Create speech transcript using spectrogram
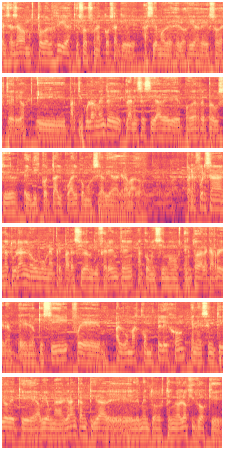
Ensayábamos todos los días, que eso es una cosa que hacíamos desde los días de Soda Stereo. Y particularmente la necesidad de poder reproducir el disco tal cual como se había grabado. Para Fuerza Natural no hubo una preparación diferente a como hicimos en toda la carrera. Eh, lo que sí fue algo más complejo en el sentido de que había una gran cantidad de elementos tecnológicos que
